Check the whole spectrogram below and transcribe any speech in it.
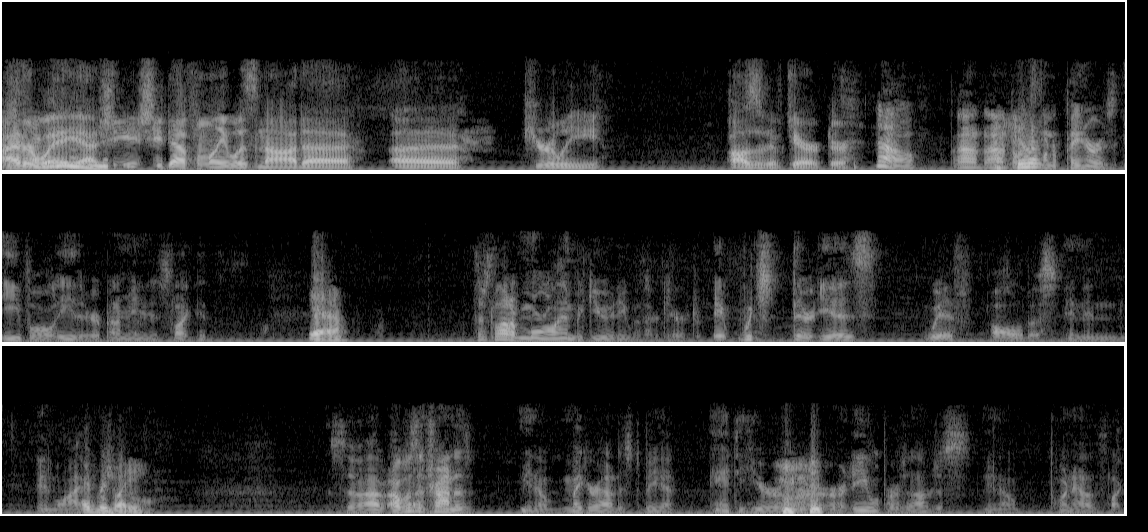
Either way, yeah, hmm. she she definitely was not a, a purely positive character. no, I, I I don't feel like- want to paint her as evil either. But I mean, it's like it, Yeah. there's a lot of moral ambiguity with her character, it, which there is with all of us and in in life. Everybody. general. So I, I wasn't trying to, you know, make her out as to be an anti-hero or, or an evil person. I was just, you know, pointing out it's like,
